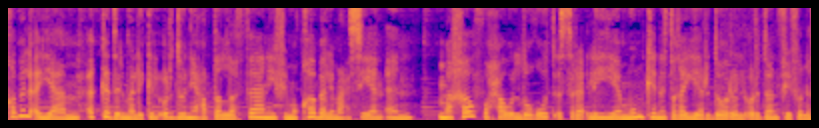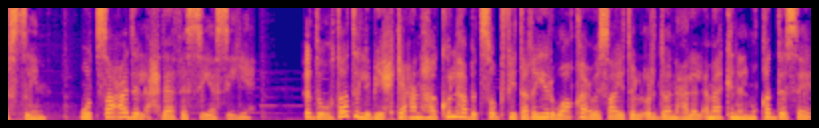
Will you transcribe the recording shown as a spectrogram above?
قبل أيام أكد الملك الأردني عبد الله الثاني في مقابلة مع سي إن إن مخاوفه حول ضغوط إسرائيلية ممكن تغير دور الأردن في فلسطين وتصعد الأحداث السياسية. الضغوطات اللي بيحكي عنها كلها بتصب في تغيير واقع وصاية الأردن على الأماكن المقدسة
